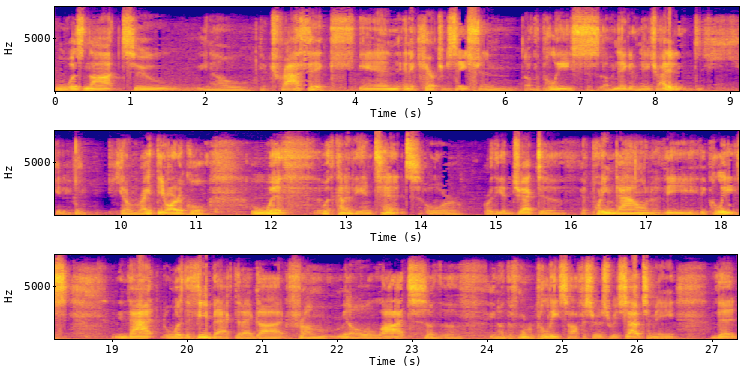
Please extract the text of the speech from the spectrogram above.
was not to you know traffic in in a characterization of the police of negative nature. I didn't you know write the article with with kind of the intent or or the objective of putting down the the police. I mean, that was the feedback that I got from you know a lot of, of you know the former police officers reached out to me that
